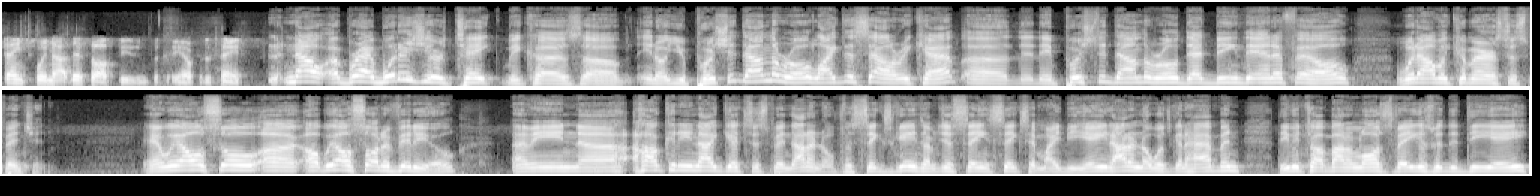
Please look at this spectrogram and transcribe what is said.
thankfully not this offseason for, you know, for the Saints. Now, uh, Brad, what is your take? Because uh, you know you push it down the road like the salary cap. Uh, they, they pushed it down the road, that being the NFL with Alvin Kamara's suspension, and we also uh, uh, we all saw the video. I mean, uh, how could he not get suspended? I don't know for six games. I'm just saying six. It might be eight. I don't know what's going to happen. They even talk about in Las Vegas with the DA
